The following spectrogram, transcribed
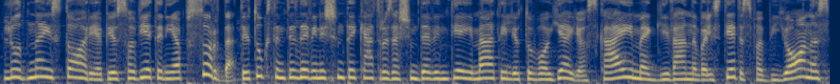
liūdna istorija apie sovietinį absurdą. Tai 1949 metai Lietuvoje, jos kaime gyvena valstietis Fabijonas,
